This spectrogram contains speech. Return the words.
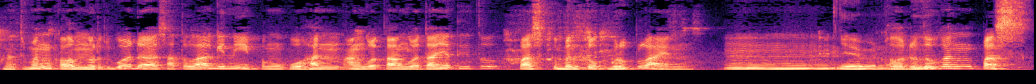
Nah, cuman kalau menurut gua ada satu lagi nih pengukuhan anggota-anggotanya itu pas kebentuk grup lain. Hmm, iya benar. Kalau dulu kan pas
